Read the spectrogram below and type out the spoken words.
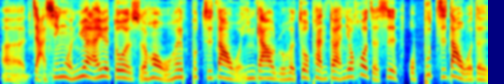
呃假新闻越来越多的时候，我会不知道我应该要如何做判断，又或者是我不知道我的。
